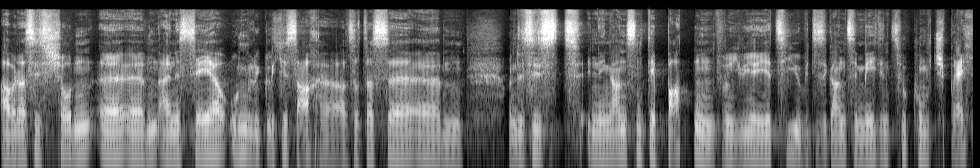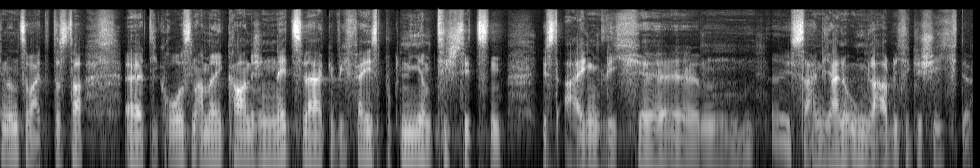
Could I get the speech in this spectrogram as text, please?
Aber das ist schon äh, ähm, eine sehr unglückliche Sache. Also das, äh, ähm, und es ist in den ganzen Debatten, wie wir jetzt hier über diese ganze Medienzukunft sprechen und so weiter, dass da äh, die großen amerikanischen Netzwerke wie Facebook nie am Tisch sitzen, ist eigentlich, äh, ist eigentlich eine unglaubliche Geschichte.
